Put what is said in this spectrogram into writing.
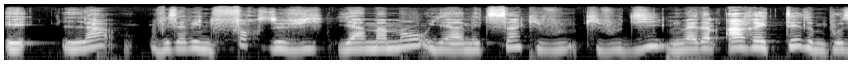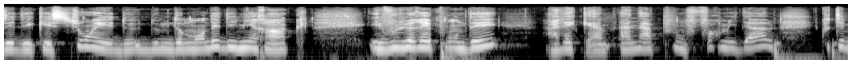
et Là, vous avez une force de vie. Il y a un moment où il y a un médecin qui vous, qui vous dit Mais madame, arrêtez de me poser des questions et de, me demander des miracles. Et vous lui répondez avec un, aplomb formidable Écoutez,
